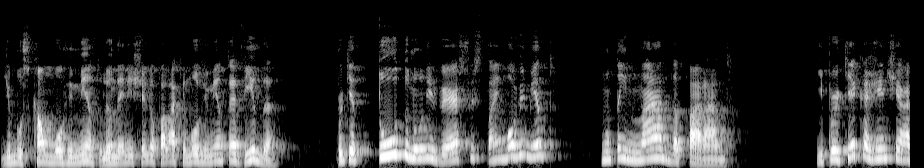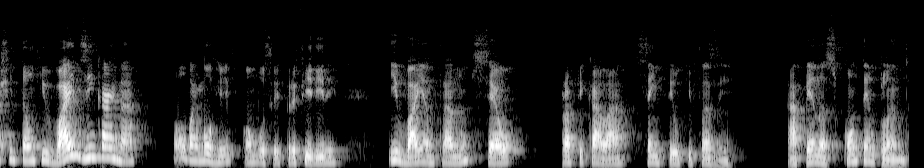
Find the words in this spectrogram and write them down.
de buscar um movimento. Leon chega a falar que movimento é vida, porque tudo no universo está em movimento, não tem nada parado. E por que que a gente acha então que vai desencarnar ou vai morrer, como vocês preferirem, e vai entrar num céu para ficar lá sem ter o que fazer, apenas contemplando,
